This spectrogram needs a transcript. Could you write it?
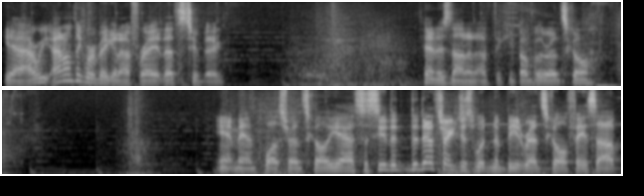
Yeah, are we? I don't think we're big enough, right? That's too big. 10 is not enough to keep up with Red Skull. Ant-Man plus Red Skull. Yeah, so see, the, the Deathstrike just wouldn't have beat Red Skull face up.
